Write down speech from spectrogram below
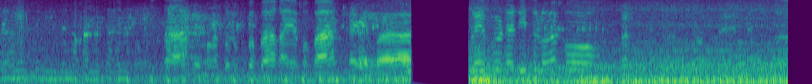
Sige, sige, doon na kami sa akin. Basta, may mga tulog pa ba? Kaya pa ba? Kaya pa. Driver na dito lang ako. Ah, ah.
